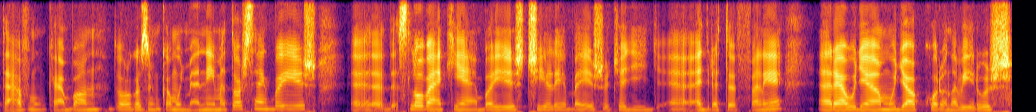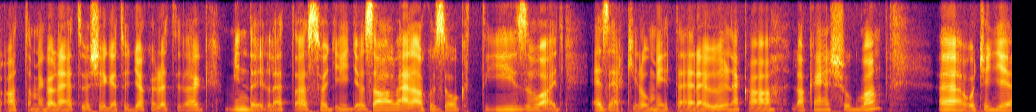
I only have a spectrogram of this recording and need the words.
távmunkában dolgozunk amúgy már Németországban is, de Szlovákiába is, Csillébe is, úgyhogy így egyre több felé. Erre ugye amúgy a koronavírus adta meg a lehetőséget, hogy gyakorlatilag mindegy lett az, hogy így az alvállalkozók 10 vagy 1000 kilométerre ülnek a lakásukban. Úgyhogy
